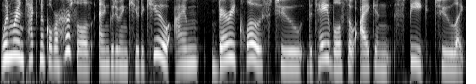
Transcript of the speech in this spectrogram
When we're in technical rehearsals and doing cue to cue, I'm very close to the table so I can speak to like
